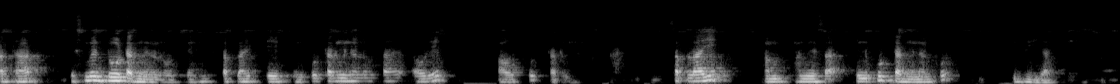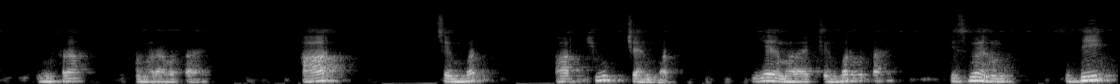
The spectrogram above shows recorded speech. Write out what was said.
अर्थात इसमें दो टर्मिनल होते हैं। सप्लाई एक इनपुट टर्मिनल होता है और एक आउटपुट टर्मिनल होता है। सप्लाई हम हमेशा इनपुट टर्मिनल को दी जाती है। दूसरा हमारा होता है arc chamber, arc tube chamber. ये हमारा एक चेम्बर होता है। इसमें हम डी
